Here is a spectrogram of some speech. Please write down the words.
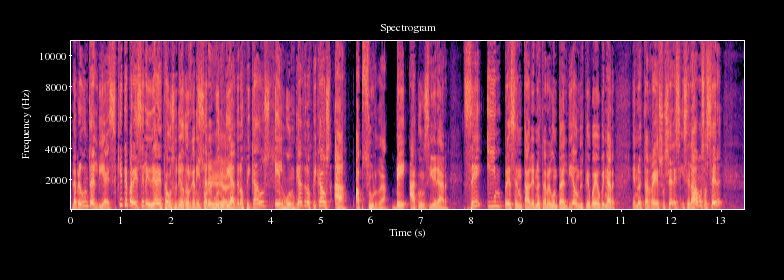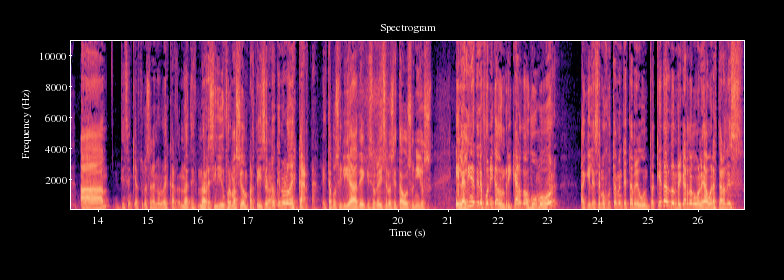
la pregunta del día es, ¿qué te parece la idea de Estados Unidos de organizar el Mundial de- de los Picados? El Mundial de los Picados, A, absurda. B, a considerar. C, impresentable. Nuestra pregunta del día, donde usted puede opinar en nuestras redes sociales y se la vamos a hacer a... Dicen que Arturo Serrano no lo descarta. No ha, no ha recibido información, parte diciendo que no lo descarta, esta posibilidad de que se organice en los Estados Unidos. En la línea telefónica, don Ricardo Abumor, aquí le hacemos justamente esta pregunta. ¿Qué tal, don Ricardo? ¿Cómo le va? Buenas tardes.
